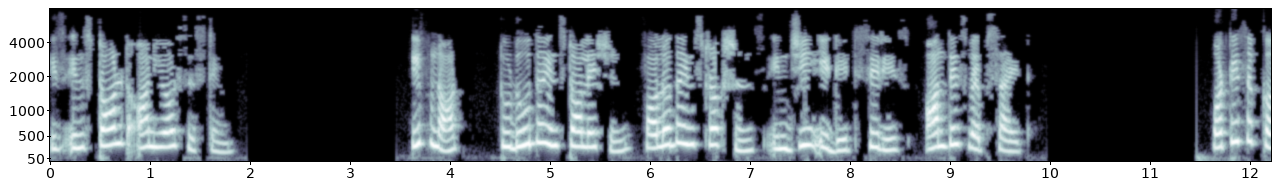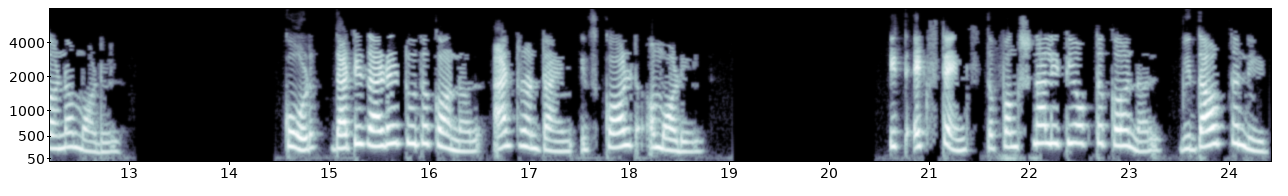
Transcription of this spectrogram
is installed on your system. If not, to do the installation, follow the instructions in gedit series on this website. What is a kernel module? Code that is added to the kernel at runtime is called a module. It extends the functionality of the kernel without the need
